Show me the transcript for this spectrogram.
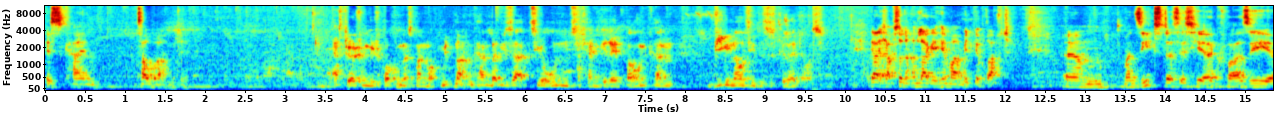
ist kein Zaubermittel. Hast du ja schon gesprochen, dass man auch mitmachen kann bei dieser Aktion, sich ein Gerät bauen kann. Wie genau sieht dieses Gerät aus? Ja, ich habe so eine Anlage hier mal mitgebracht. Ähm, man sieht, das ist hier quasi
